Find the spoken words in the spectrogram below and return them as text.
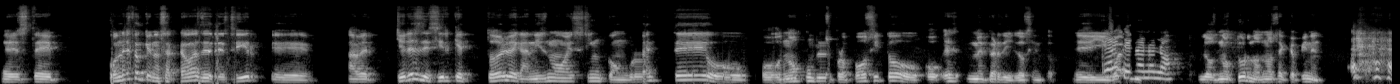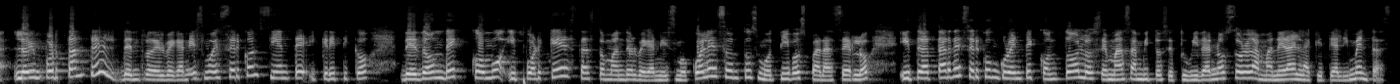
Este, con esto que nos acabas de decir, eh, a ver, ¿quieres decir que todo el veganismo es incongruente o, no cumple su propósito? O, me perdí, lo siento. claro que no, no, no. Los nocturnos, no sé qué opinen. Lo importante dentro del veganismo es ser consciente y crítico de dónde, cómo y por qué estás tomando el veganismo, cuáles son tus motivos para hacerlo y tratar de ser congruente con todos los demás ámbitos de tu vida, no solo la manera en la que te alimentas.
